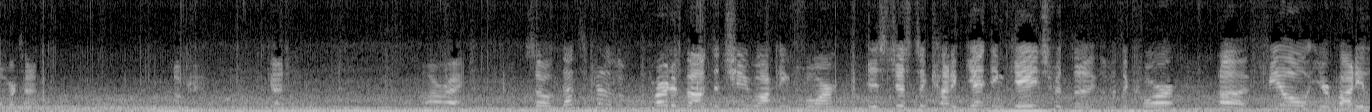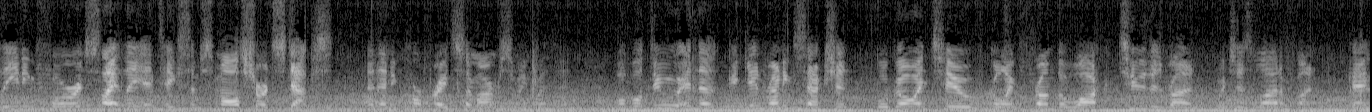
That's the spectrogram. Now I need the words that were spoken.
One more time. Okay, good. All right. So that's kind of the part about the chi walking form is just to kind of get engaged with the with the core. Uh, feel your body leaning forward slightly and take some small short steps and then incorporate some arm swing with it. What we'll do in the begin running section, we'll go into going from the walk to the run, which is a lot of fun. Okay,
